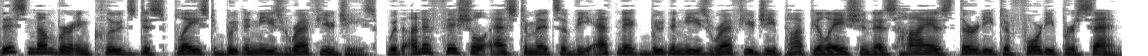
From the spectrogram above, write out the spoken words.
This number includes displaced Bhutanese refugees, with unofficial estimates of the ethnic Bhutanese refugee population as high as 30 to 40%,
